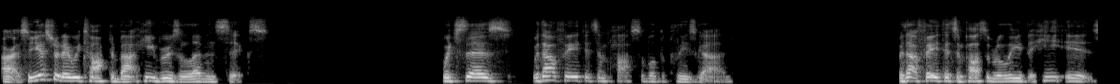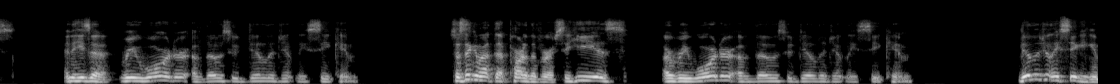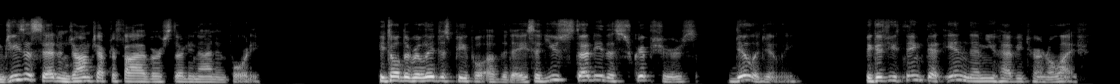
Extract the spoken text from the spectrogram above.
All right, so yesterday we talked about Hebrews 11:6, which says, "Without faith it's impossible to please God." Without faith it's impossible to believe that he is and he's a rewarder of those who diligently seek him. So think about that part of the verse. He is a rewarder of those who diligently seek him. Diligently seeking him. Jesus said in John chapter 5 verse 39 and 40. He told the religious people of the day, he said, "You study the scriptures diligently because you think that in them you have eternal life.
